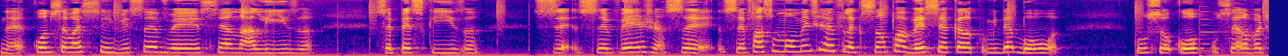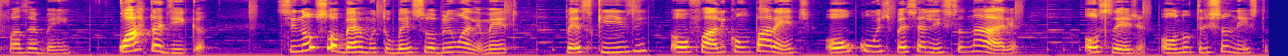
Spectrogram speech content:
né? Quando você vai servir, você vê, você analisa, você pesquisa, você, veja, você, você faça um momento de reflexão para ver se aquela comida é boa o seu corpo, se ela vai te fazer bem. Quarta dica: se não souber muito bem sobre um alimento, pesquise ou fale com um parente ou com um especialista na área. ou seja, o nutricionista.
